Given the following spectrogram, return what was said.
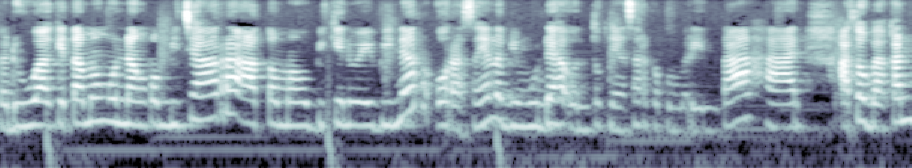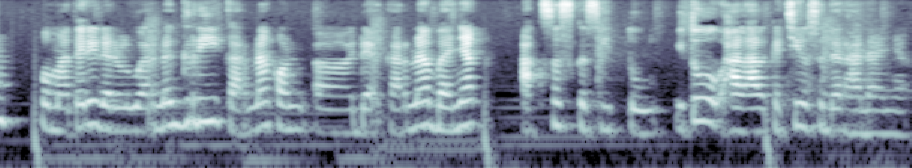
Kedua, kita mau ngundang pembicara atau mau bikin webinar, oh rasanya lebih mudah untuk nyasar ke pemerintahan atau bahkan pemateri dari luar negeri karena uh, karena banyak akses ke situ. Itu hal-hal kecil sederhananya.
